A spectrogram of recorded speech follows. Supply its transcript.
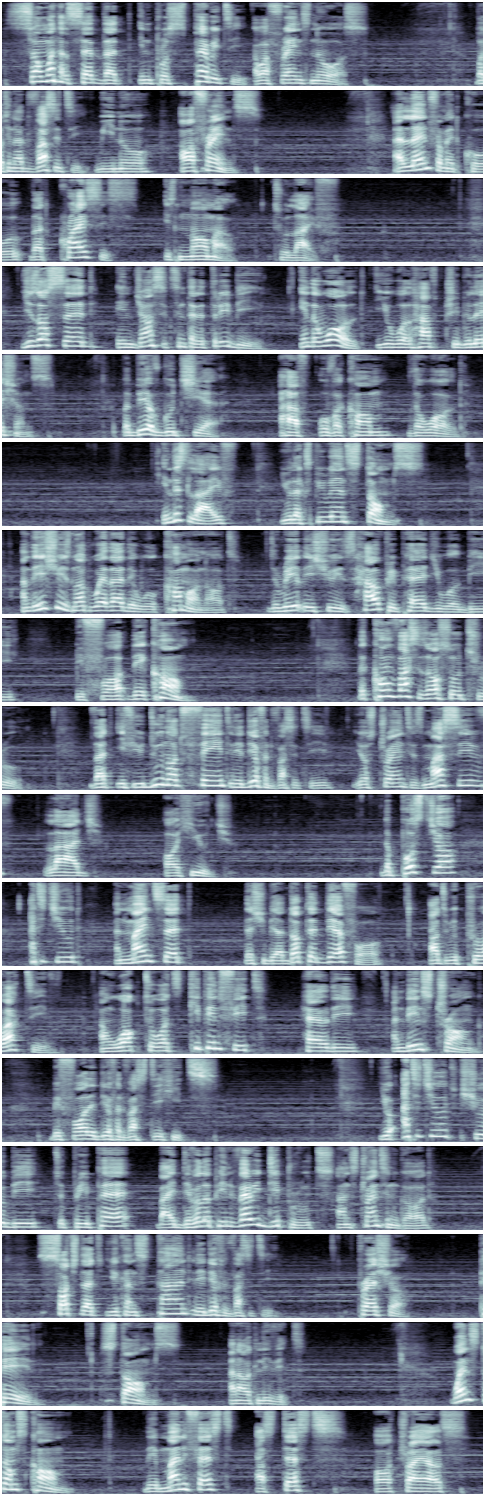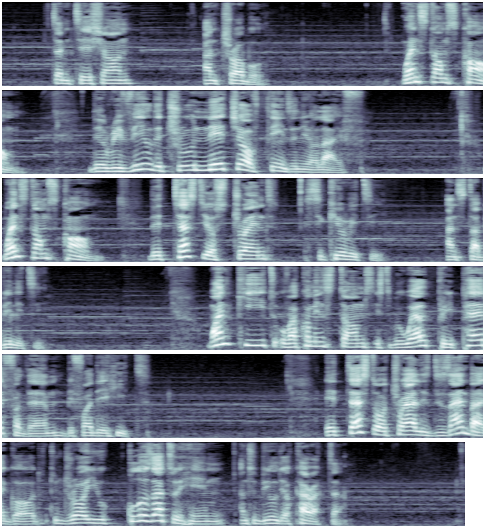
Someone has said that in prosperity, our friends know us, but in adversity, we know our friends. I learned from Ed Cole that crisis is normal to life. Jesus said in John 16:33b, "In the world you will have tribulations, but be of good cheer. I have overcome the world." In this life, you'll experience storms. And the issue is not whether they will come or not. The real issue is how prepared you will be before they come. The converse is also true that if you do not faint in the day of adversity, your strength is massive, large, or huge. The posture, attitude, and mindset that should be adopted, therefore, are to be proactive and work towards keeping fit, healthy, and being strong before the day of adversity hits. Your attitude should be to prepare by developing very deep roots and strength in God such that you can stand in the day of adversity, pressure, pain, storms, and outlive it. When storms come, they manifest as tests or trials, temptation, and trouble. When storms come, they reveal the true nature of things in your life. When storms come, they test your strength, security, and stability. One key to overcoming storms is to be well prepared for them before they hit. A test or trial is designed by God to draw you closer to Him and to build your character.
